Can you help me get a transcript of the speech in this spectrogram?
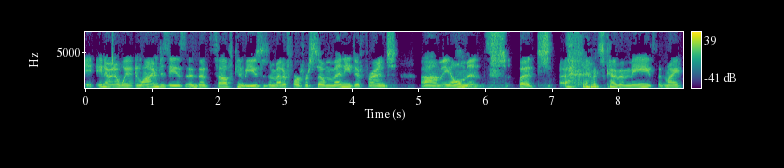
you know in a way lyme disease in itself can be used as a metaphor for so many different um, ailments but i was kind of amazed that my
